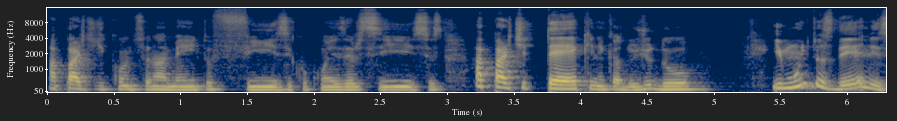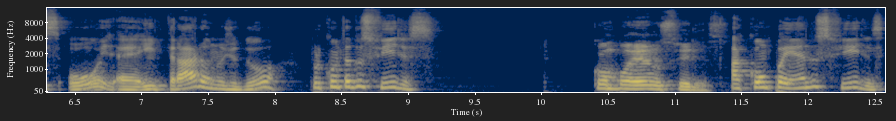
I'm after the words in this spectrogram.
a parte de condicionamento físico com exercícios, a parte técnica do judô. E muitos deles hoje é, entraram no judô por conta dos filhos acompanhando os filhos. acompanhando os filhos.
